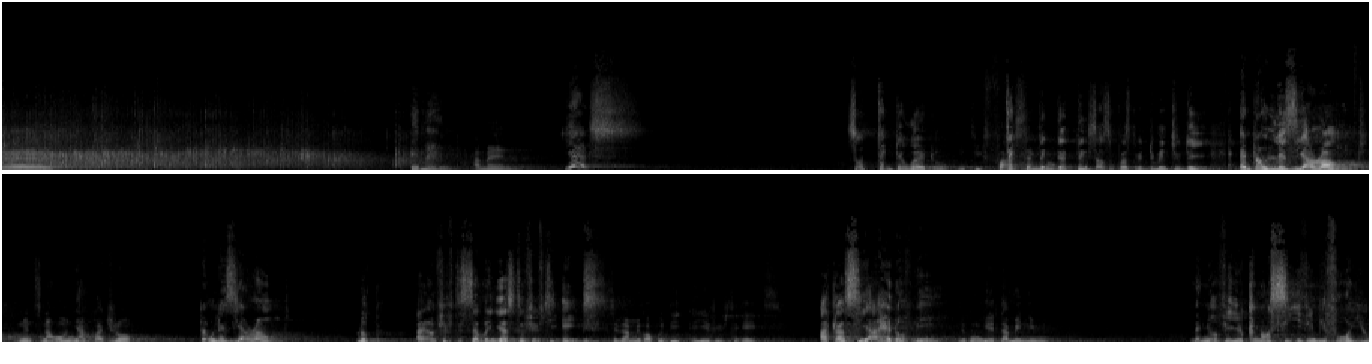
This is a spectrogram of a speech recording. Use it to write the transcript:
yes amen amen Yes. So take the word, though. Take, take the things you're supposed to be doing today and don't lazy around. ne ntena hɔ nyɛ akwadworɔ Don't lazy around. Look, I am 57 years to 58. sɛ bi a mekɔkɔdi ɛyɛ 58 I can see ahead of me. mehu nyɛ da m'anim Many of you, you cannot see even before you.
